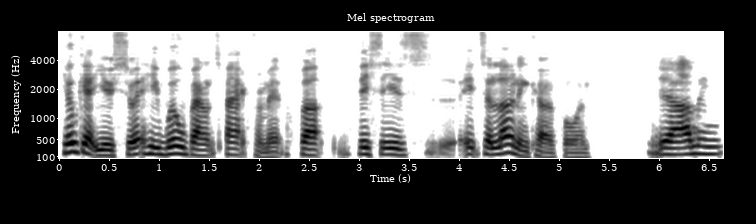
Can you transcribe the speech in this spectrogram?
he'll get used to it. He will bounce back from it, but this is it's a learning curve for him. Yeah, I mean,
